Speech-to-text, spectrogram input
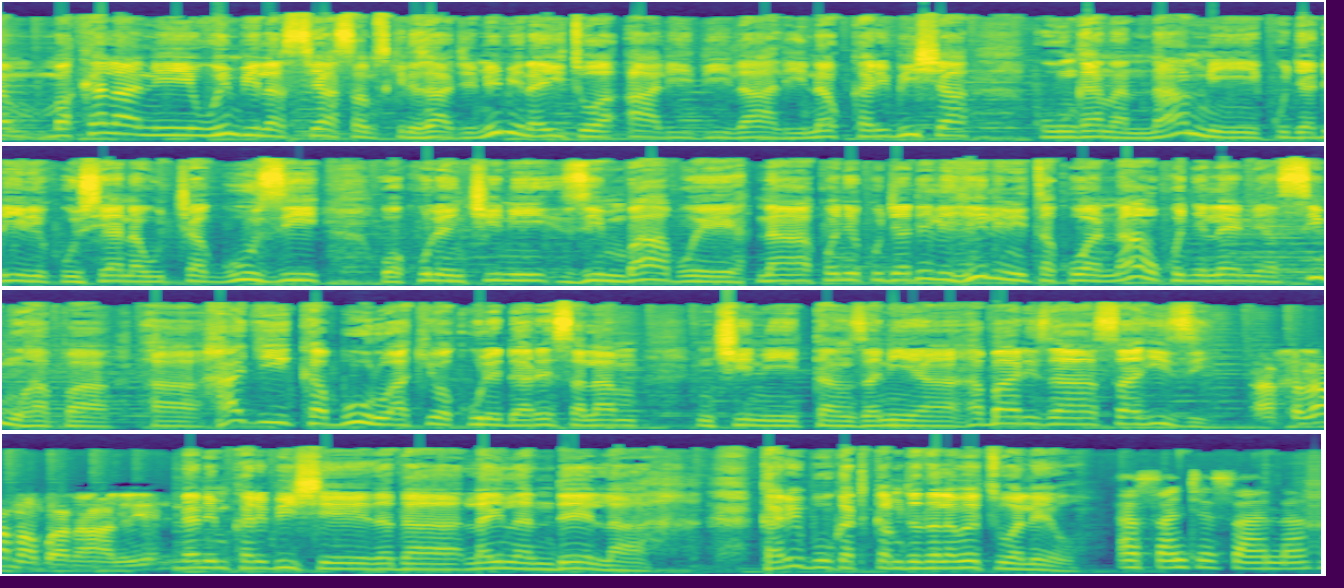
Nam, makala ni wimbi la siasa. Msikilizaji, mimi naitwa Ali Bilali na kukaribisha kuungana nami kujadili kuhusiana na uchaguzi wa kule nchini Zimbabwe, na kwenye kujadili hili nitakuwa nao kwenye laini ya simu hapa uh, Haji Kaburu akiwa kule Dar es Salaam nchini Tanzania. Habari za saa hizi? Salama bwana Ali, na nimkaribishe dada Laila Ndela, karibu katika mjadala wetu wa leo. Asante sana.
